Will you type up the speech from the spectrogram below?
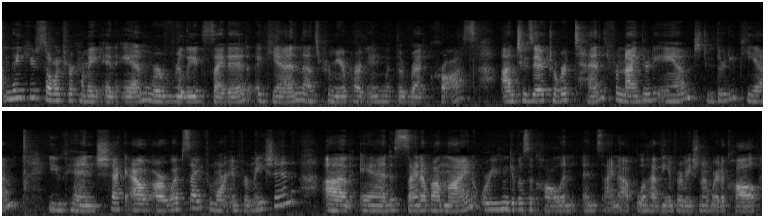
And thank you so much for coming in, Anne. We're really excited. Again, that's Premier partnering with the Red Cross on Tuesday, October 10th from 9.30 a.m. to 2.30 p.m. You can check out our website for more information um, and sign up online, or you can give us a call and, and sign up. We'll have the information on where to call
